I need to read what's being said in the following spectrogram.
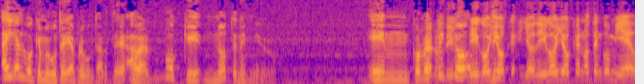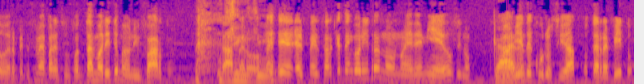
hay algo que me gustaría preguntarte. A ver, vos que no tenés miedo. En, con respecto... Digo, yo, que, yo digo yo que no tengo miedo. De repente se me aparece un fantasma ahorita y me da un infarto. Pero el pensar que tengo ahorita no, no es de miedo, sino más bien de curiosidad. No te repito,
